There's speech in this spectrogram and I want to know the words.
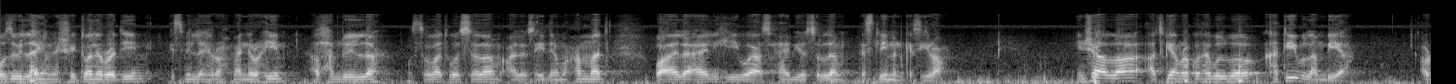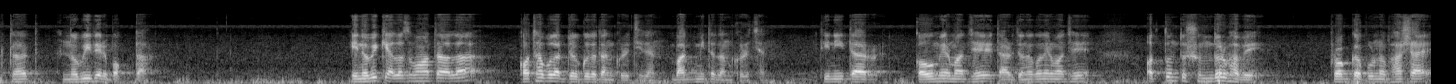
আউজুবিল্লাহ শৈতান রজিম ইসমিল্লাহ রহমান রহিম আলহামদুলিল্লাহ ওসলাত ওয়াসালাম আলা সঈদ মোহাম্মদ ওয়ালা আলহি ওয়া আসহাবি ওসাল্লাম তসলিমান কাসিরা ইনশাআল্লাহ আজকে আমরা কথা বলব খাতিবুল আম্বিয়া অর্থাৎ নবীদের বক্তা। এই নবীকে আল্লাহ সুহামতাল্লাহ কথা বলার যোগ্যতা দান করেছিলেন বাগ্মিতা দান করেছেন। তিনি তার কৌমের মাঝে তার জনগণের মাঝে অত্যন্ত সুন্দরভাবে প্রজ্ঞাপূর্ণ ভাষায়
